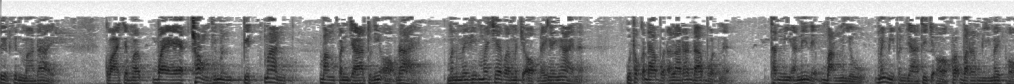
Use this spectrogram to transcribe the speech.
ตื้นขึ้นมาได้ กว่าจะมาแหวกช่องที่มันปิดม่านบังปัญญาตัวนี้ออกได้ มันไม่ไม่ใช่ว่ามันจะออกได้ง่ายๆนะอุทกดาบทอลาระดาบทเนี่ยท่านมีอันนี้เนี่ยบังอยู่ ไม่มีปัญญาที่จะออกเพราะบารมีไม่พอ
